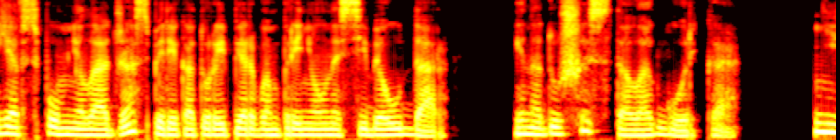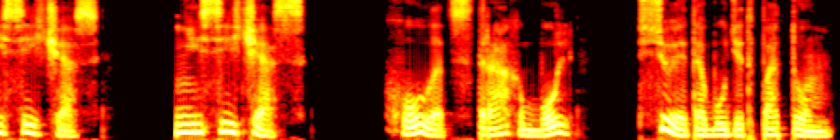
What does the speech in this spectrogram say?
Я вспомнила о Джаспере, который первым принял на себя удар — и на душе стало горько. Не сейчас, не сейчас. Холод, страх, боль — все это будет потом,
